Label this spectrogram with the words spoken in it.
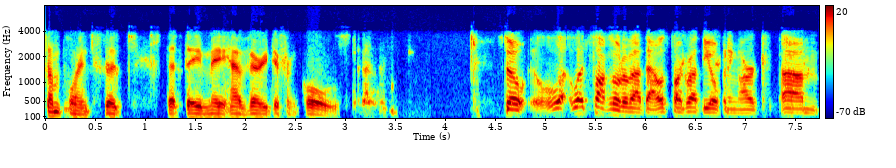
some points that that they may have very different goals. So l- let's talk a little about that. Let's talk about the opening arc. Um,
